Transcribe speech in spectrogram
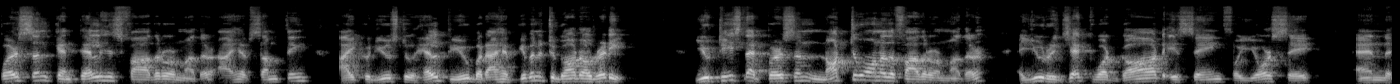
person can tell his father or mother, I have something I could use to help you, but I have given it to God already. You teach that person not to honor the father or mother, and you reject what God is saying for your sake. And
